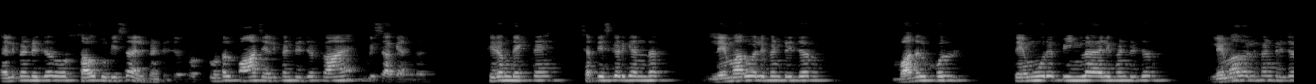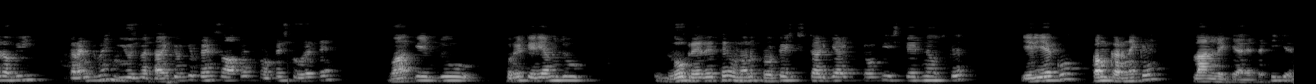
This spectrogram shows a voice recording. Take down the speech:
elephant reserve और साउथ उड़ीसा एलिफेंट रिज़र्व। तो टोटल पाँच एलिफेंट रिज़र्व कहाँ है? उड़ीसा के अंदर। फिर हम देखते हैं छत्तीसगढ़ के अंदर लेमारू elephant reserve Badalkhol Tamor, Pingla elephant reserve. Lemru elephant reserve अभी करंट में न्यूज़ में था, क्योंकि फ्रेंड्स वहाँ पे प्रोटेस्ट हो रहे थे। वहाँ के जो फॉरेस्ट एरिया में जो लोग रह रहे थे, उन्होंने प्रोटेस्ट स्टार्ट किया क्योंकि स्टेट ने उसके एरिया को कम करने के प्लान लेके आए थे, ठीक है?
